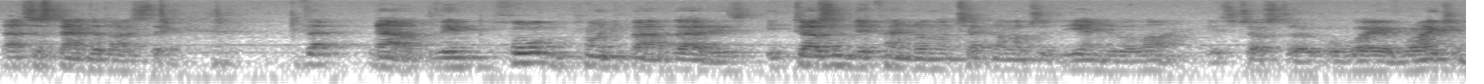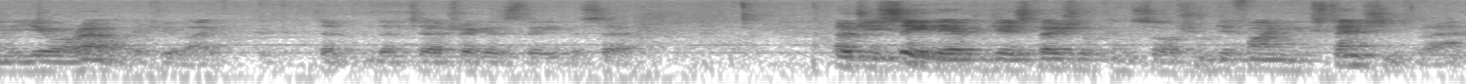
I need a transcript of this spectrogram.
That's a standardized thing. That, now, the important point about that is it doesn't depend on the technology at the end of the line. It's just a, a way of writing the URL, if you like, that, that uh, triggers the, the search. OGC, the Open Geospatial Consortium, defined an extension to that.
